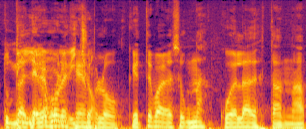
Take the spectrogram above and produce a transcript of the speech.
tu taller, por bicho. ejemplo, ¿qué te parece una escuela de stand-up?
